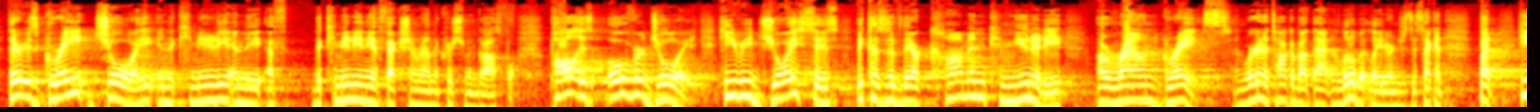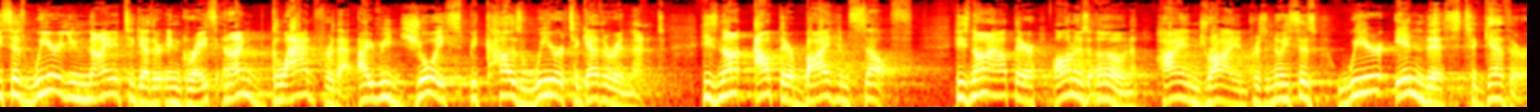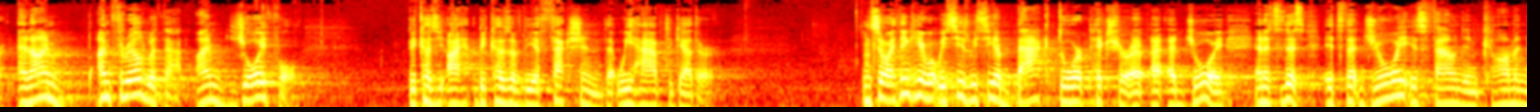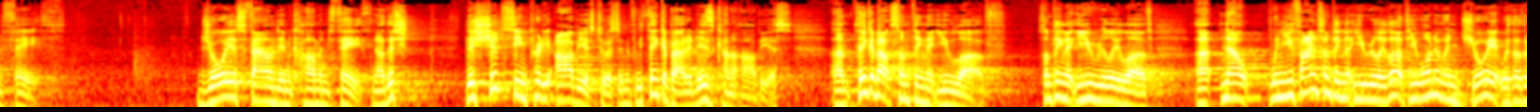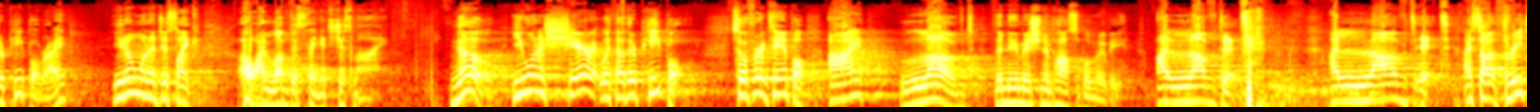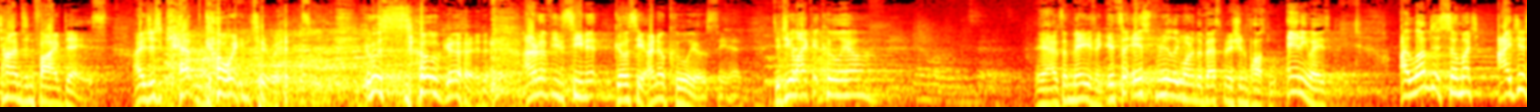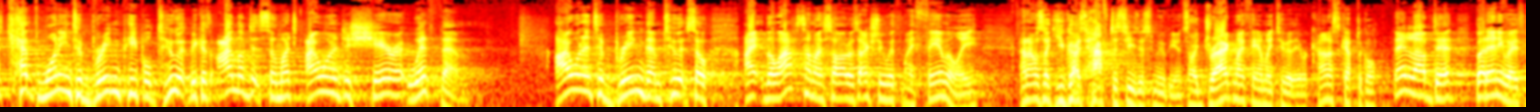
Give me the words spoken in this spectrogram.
There is great joy in the community and the, the community and the affection around the Christian gospel. Paul is overjoyed. He rejoices because of their common community around grace. And we're going to talk about that in a little bit later in just a second. But he says, We are united together in grace, and I'm glad for that. I rejoice because we are together in that. He's not out there by himself. He's not out there on his own, high and dry in prison. No, he says, We're in this together, and I'm, I'm thrilled with that. I'm joyful because, I, because of the affection that we have together. And so I think here what we see is we see a backdoor picture at, at, joy, and it's this it's that joy is found in common faith. Joy is found in common faith. Now, this, this should seem pretty obvious to us, and if we think about it, it is kind of obvious. Um, think about something that you love, something that you really love. Uh, now, when you find something that you really love, you want to enjoy it with other people, right? You don't want to just like, oh, I love this thing, it's just mine. No, you want to share it with other people. So, for example, I loved the new Mission Impossible movie. I loved it. I loved it. I saw it three times in five days. I just kept going to it. It was so good. I don't know if you've seen it. Go see it. I know Coolio's seen it. Did you like it, Coolio? Yeah, it's amazing. It's, it's really one of the best Mission Impossible. Anyways, I loved it so much, I just kept wanting to bring people to it because I loved it so much, I wanted to share it with them. I wanted to bring them to it. So I, the last time I saw it was actually with my family, and I was like, you guys have to see this movie. And so I dragged my family to it. They were kind of skeptical. They loved it. But, anyways,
